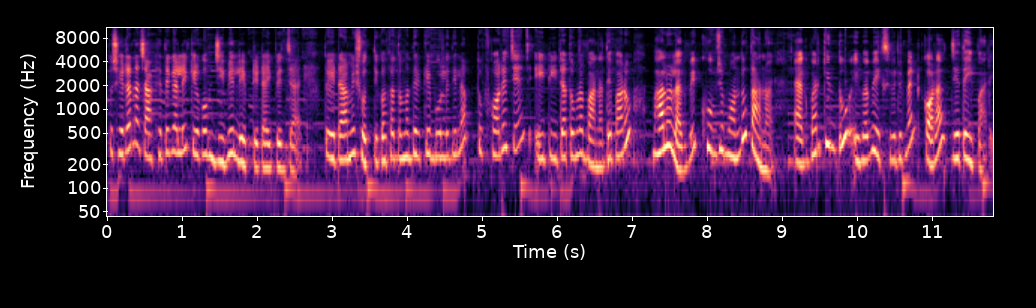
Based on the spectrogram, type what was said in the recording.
তো সেটা না চা খেতে গেলে কীরকম জিভে লেপটে টাইপের যায়। তো এটা আমি সত্যি কথা তোমাদেরকে বলে দিলাম। তো ফরে চেঞ্জ এই টিটা তোমরা বানাতে পারো, ভালো লাগবে। খুব যে মন্দ তা নয়। একবার কিন্তু এইভাবে এক্সপেরিমেন্ট করা যেতেই পারে।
